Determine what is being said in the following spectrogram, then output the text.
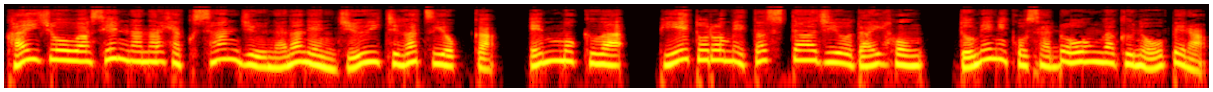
会場は1737年11月4日、演目は、ピエトロ・メタスタージオ台本、ドメニコ・サロ音楽のオペラ、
